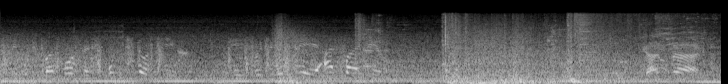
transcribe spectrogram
Будет возможность, уничтожьте их. Действуйте быстрее, Альфа-1. Контакт.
